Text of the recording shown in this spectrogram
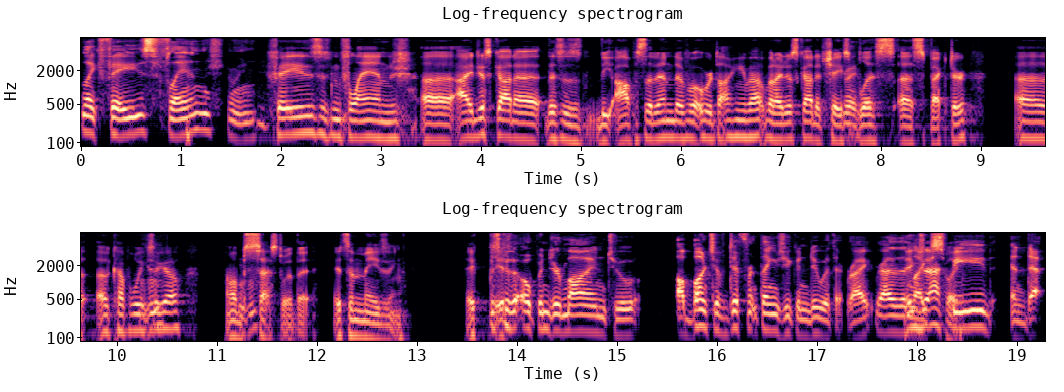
Like phase, flange. I mean, phase and flange. Uh, I just got a. This is the opposite end of what we're talking about, but I just got a Chase Right. Bliss uh, Spectre uh, a couple weeks Mhm. ago. I'm obsessed with it. It's amazing. It, just because it opened your mind to a bunch of different things you can do with it, right? Rather than like speed and depth.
